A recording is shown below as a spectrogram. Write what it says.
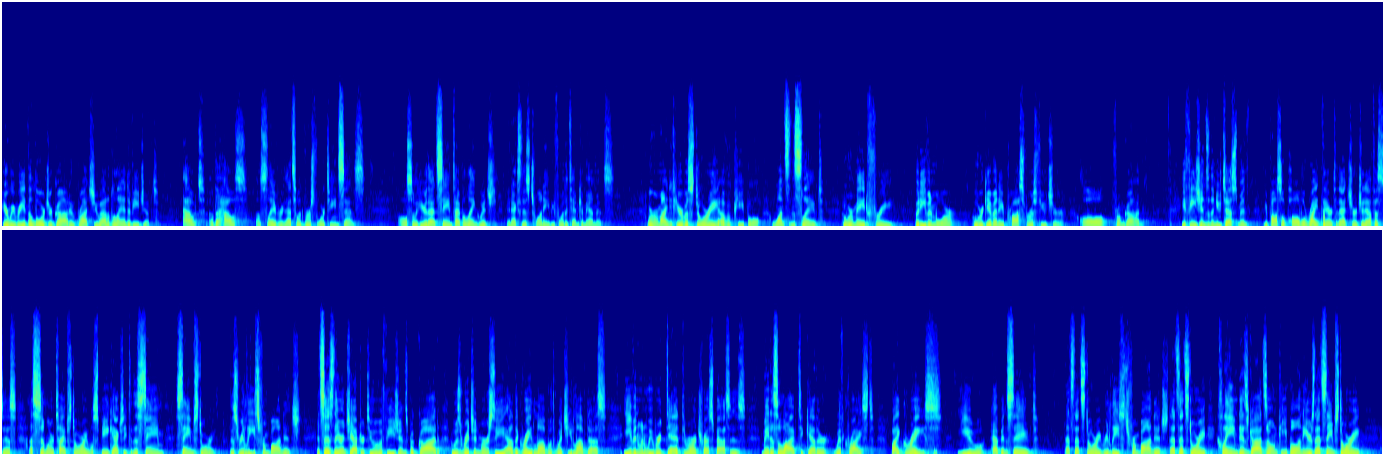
Here we read, The Lord your God who brought you out of the land of Egypt, out of the house of slavery. That's what verse 14 says. Also, hear that same type of language in Exodus 20 before the Ten Commandments. We're reminded here of a story of a people once enslaved who were made free, but even more, who were given a prosperous future, all from God. Ephesians in the New Testament, the Apostle Paul will write there to that church at Ephesus a similar type story. Will speak actually to the same, same story, this release from bondage. It says there in chapter 2 of Ephesians, But God, who is rich in mercy, out of the great love with which he loved us, even when we were dead through our trespasses, made us alive together with Christ. By grace, you have been saved. That's that story, released from bondage. That's that story, claimed as God's own people. And here's that same story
